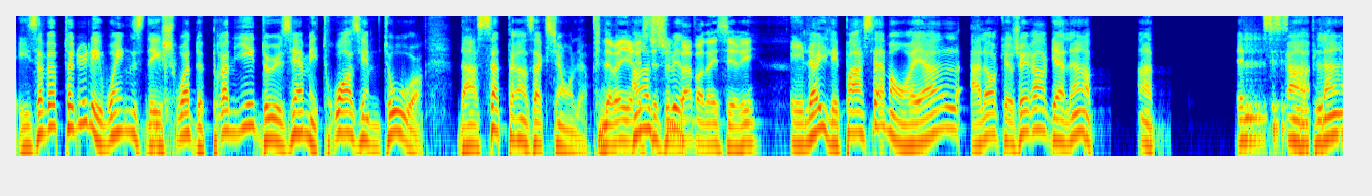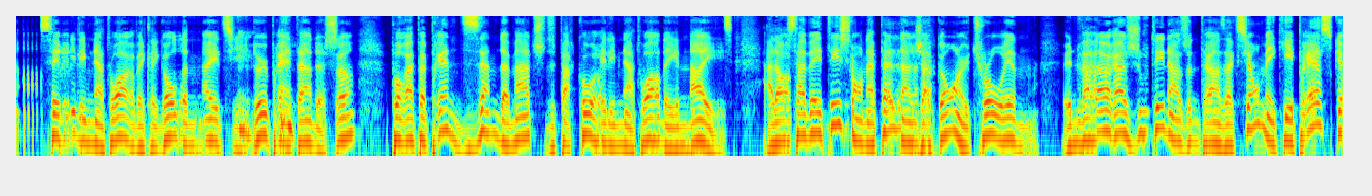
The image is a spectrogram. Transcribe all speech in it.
et ils avaient obtenu les Wings des choix de premier, deuxième et troisième tour dans cette transaction-là. Finalement, il est resté sur le banc pendant les séries. Et là, il est passé à Montréal alors que Gérard Galland en, en plan en série éliminatoire avec les Golden Knights il y a deux printemps de ça pour à peu près une dizaine de matchs du parcours éliminatoire des Knights. Alors, ça avait été ce qu'on appelle dans le jargon un throw-in, une valeur ajoutée dans une transaction, mais qui est presque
